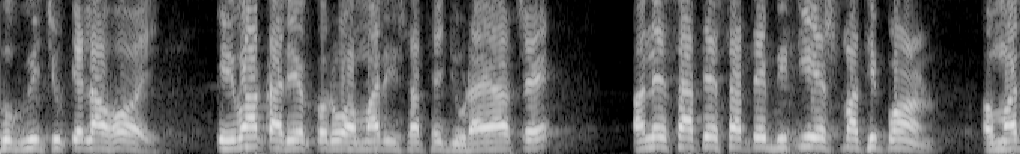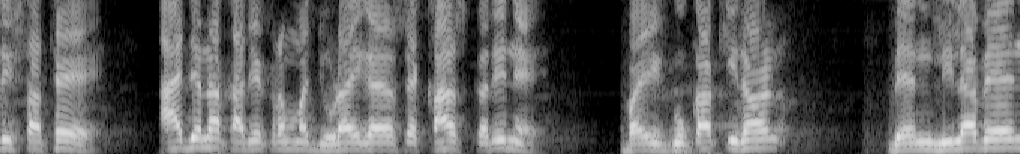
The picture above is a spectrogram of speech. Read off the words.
ભોગવી ચૂકેલા હોય એવા કાર્યકરો અમારી સાથે જોડાયા છે અને સાથે સાથે બીટીએસમાંથી પણ અમારી સાથે આજના કાર્યક્રમમાં જોડાઈ ગયા છે. ખાસ કરીને ભાઈ ગોકા કિરણ, બેન લીલાબેન,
